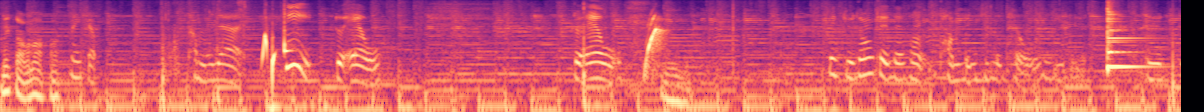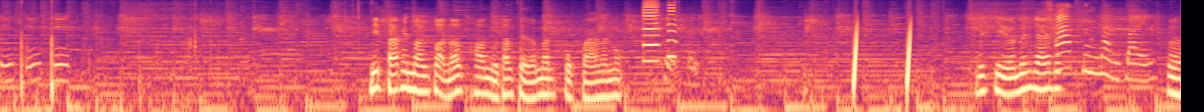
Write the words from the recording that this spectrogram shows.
ไม่กลับหรอคะๆไม่จับทำไม่ได้นี่ตัวเอลตัวเอลอืม เด็กจูต้องเจจะทำเป็นทีละแถวดีไปเลยตืดตืดตืดตืดนี่ป้าไปนอนก่อนแล้วทอนหนูทำเสร็จแล้วมันปลุกป้านะลูกเผ็ดไปนี่จิ๋วเล่นย้ายไปชาติหนึ่งผ่านไป เออ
